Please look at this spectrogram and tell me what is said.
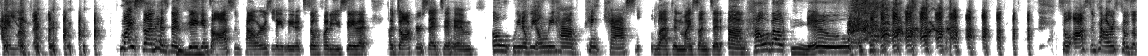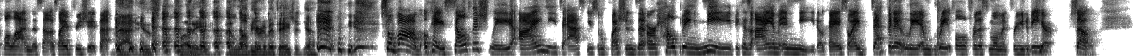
I love that. My son has been big into Austin Powers lately, and it's so funny you say that. A doctor said to him, "Oh, you know, we only have pink cast left," and my son said, "Um, how about no?" so Austin Powers comes up a lot in this house. I appreciate that. That is funny. I love your invitation. Yeah. so Bob, okay, selfishly, I need to ask you some questions that are helping me because I am in need, okay? So I definitely am grateful for this moment for you to be here. So,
